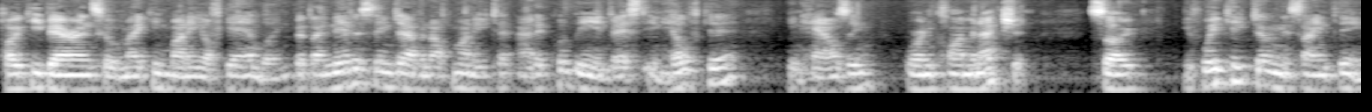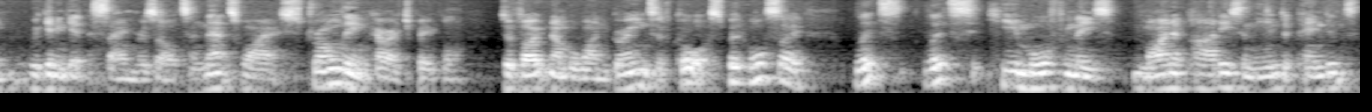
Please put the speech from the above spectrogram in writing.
pokey barons who are making money off gambling, but they never seem to have enough money to adequately invest in healthcare, in housing, or in climate action. So if we keep doing the same thing, we're going to get the same results. And that's why I strongly encourage people to vote number one Greens, of course, but also let's let's hear more from these minor parties and the independents.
